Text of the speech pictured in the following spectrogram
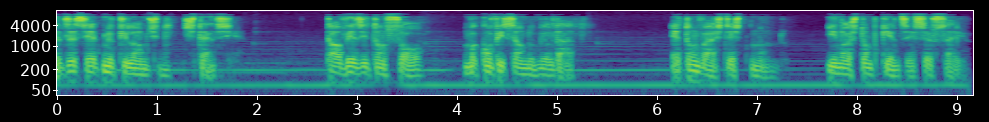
a 17 mil quilómetros de distância? Talvez e tão só uma confissão de humildade. É tão vasto este mundo e nós tão pequenos em seu seio.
